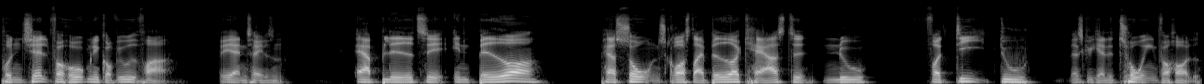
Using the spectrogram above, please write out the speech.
potentielt forhåbentlig går vi ud fra, det er antagelsen, er blevet til en bedre person, skråstreg bedre kæreste nu, fordi du, hvad skal vi kalde det, tog en for holdet.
